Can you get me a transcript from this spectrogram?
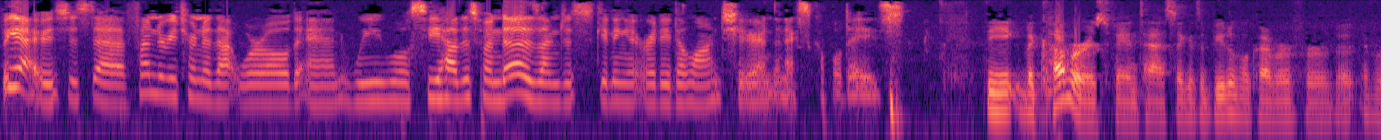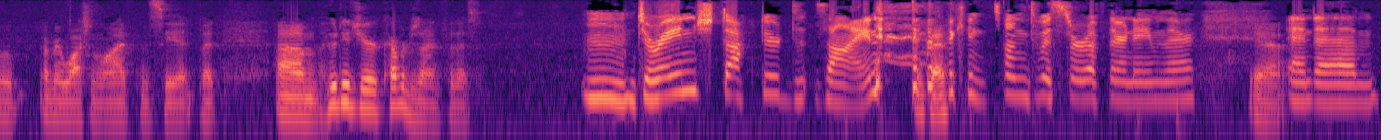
but yeah, it was just uh, fun to return to that world, and we will see how this one does. I'm just getting it ready to launch here in the next couple days. The the cover is fantastic. It's a beautiful cover for everybody watching live can see it. But um, who did your cover design for this? Mm, Deranged Doctor Design. Okay. I can tongue twister up their name there. Yeah. And um,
